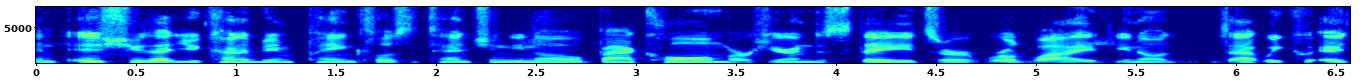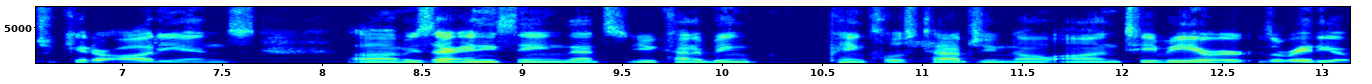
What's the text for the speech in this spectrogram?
an issue that you kind of been paying close attention, you know, back home or here in the States or worldwide, you know, that we could educate our audience. Um, is there anything that's you kind of being paying close tabs, you know, on TV or the radio?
